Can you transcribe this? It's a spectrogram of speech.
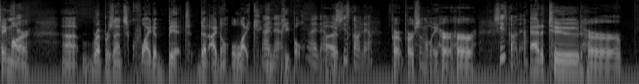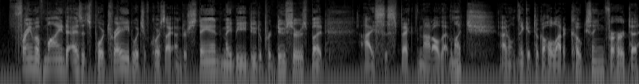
Tamar uh, represents quite a bit that I don't like I in know. people. I know. Uh, she's gone now. per- personally, her her She's gone now. attitude, her frame of mind as it's portrayed, which of course I understand may be due to producers, but I suspect not all that much. I don't think it took a whole lot of coaxing for her to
